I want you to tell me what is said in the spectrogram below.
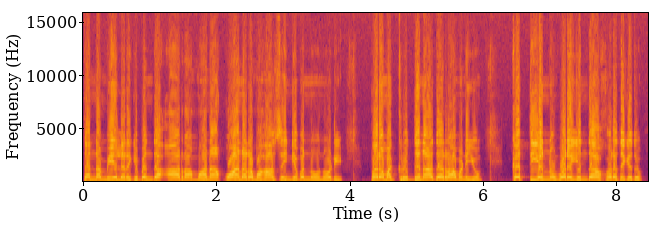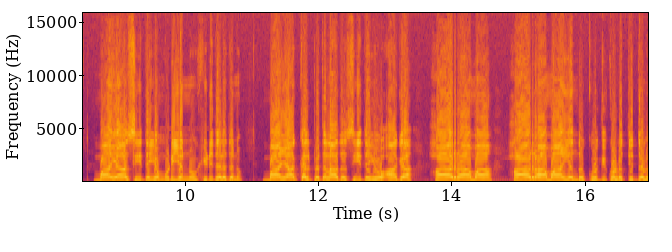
ತನ್ನ ಮೇಲರಿಗೆ ಬಂದ ಆ ರಾಮನ ವಾನರ ಮಹಾಸೈನ್ಯವನ್ನು ನೋಡಿ ಪರಮ ಕ್ರುದ್ಧನಾದ ರಾವಣಿಯು ಕತ್ತಿಯನ್ನು ಹೊರೆಯಿಂದ ಹೊರತೆಗೆದು ಮಾಯಾ ಸೀತೆಯ ಮುಡಿಯನ್ನು ಹಿಡಿದೆಳೆದನು. ಮಾಯಾ ಕಲ್ಪಿತಲಾದ ಸೀತೆಯು ಆಗ, ಹಾ ರಾಮ ಹಾ ರಾಮ ಎಂದು ಕೂಗಿಕೊಳ್ಳುತ್ತಿದ್ದಳು.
